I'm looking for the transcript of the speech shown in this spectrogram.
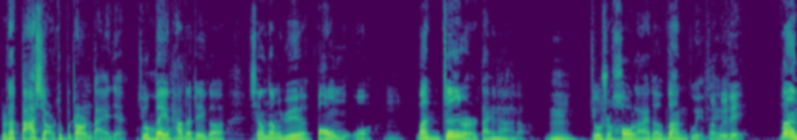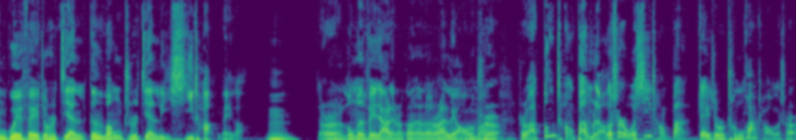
就是他打小就不招人待见，就被他的这个相当于保姆嗯，万贞儿带大的，嗯就是后来的万贵妃。万贵妃，万贵妃就是建跟汪直建立西厂那个，嗯就是《龙门飞甲》里面刚才咱这还聊了吗？是是吧？东厂办不了的事儿，我西厂办，这就是成化朝的事儿。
